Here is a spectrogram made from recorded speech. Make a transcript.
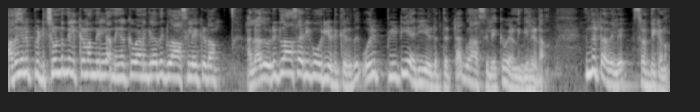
അതിങ്ങനെ പിടിച്ചുകൊണ്ട് നിൽക്കണമെന്നില്ല. നിങ്ങൾക്ക് വേണമെങ്കിൽ അത് ഗ്ലാസ്സിലേക്ക് ഇടാം. അല്ലാതെ ഒരു ഗ്ലാസ് അരി കോരി എടുക്കരുത് ഒരു പിടി അരി എടുത്തിട്ട് ആ ഗ്ലാസ്സിലേക്ക് വേണമെങ്കിൽ ഇടാം. എന്നിട്ട് അതിൽ ശ്രദ്ധിക്കണം.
